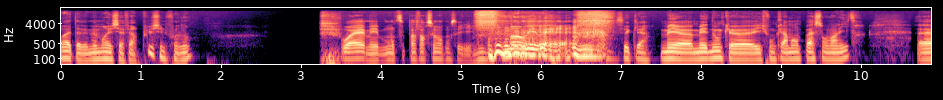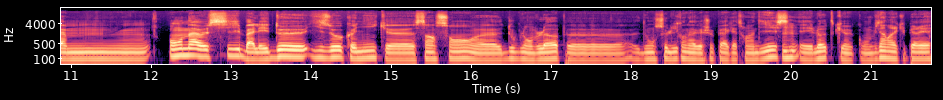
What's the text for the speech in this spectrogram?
Ouais, t'avais même réussi à faire plus une fois, non? Ouais, mais bon, c'est pas forcément conseillé. Non, oui, ouais. c'est clair. Mais, euh, mais donc, euh, ils font clairement pas 120 litres. Euh, on a aussi bah, les deux ISO coniques euh, 500 euh, double enveloppe, dont celui qu'on avait chopé à 90 Mhm. et l'autre que- qu'on vient de récupérer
